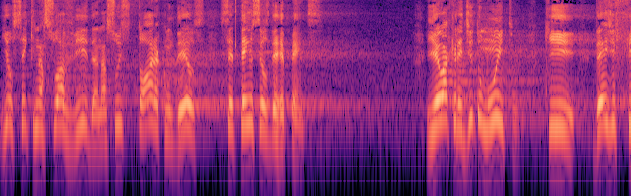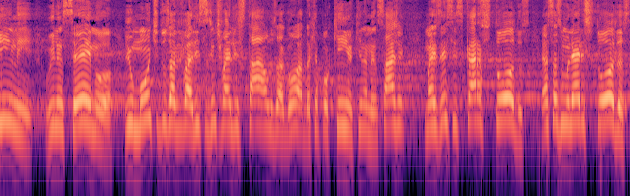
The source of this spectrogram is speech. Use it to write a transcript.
E eu sei que na sua vida, na sua história com Deus, você tem os seus de repentes. E eu acredito muito que desde Finley, William Seymour e um monte dos avivalistas, a gente vai listá-los agora, daqui a pouquinho aqui na mensagem, mas esses caras todos, essas mulheres todas,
